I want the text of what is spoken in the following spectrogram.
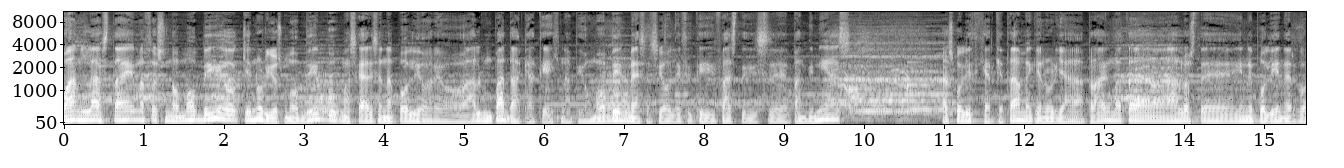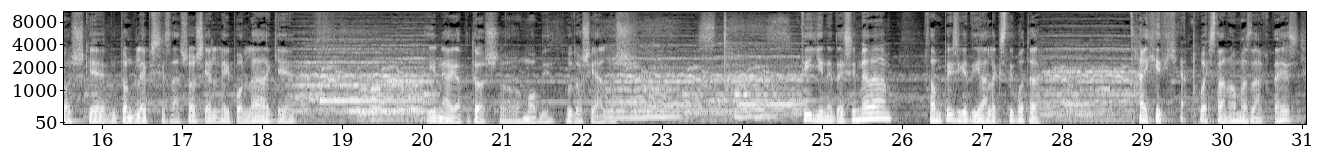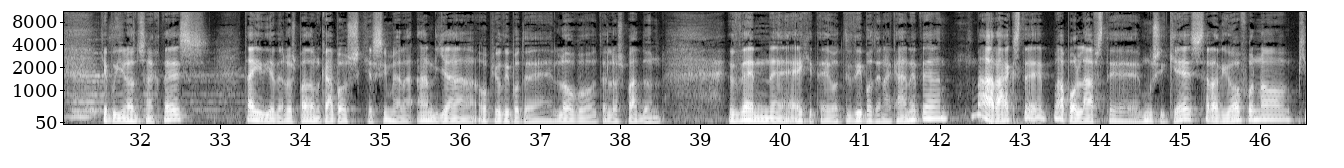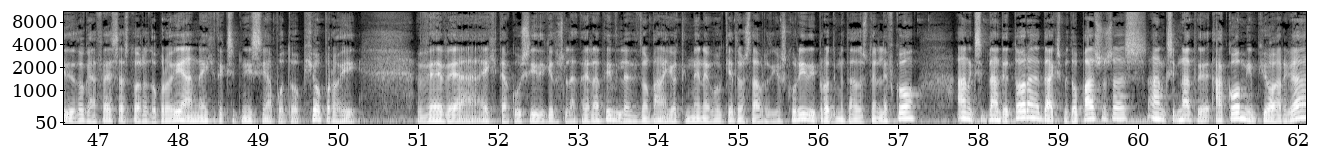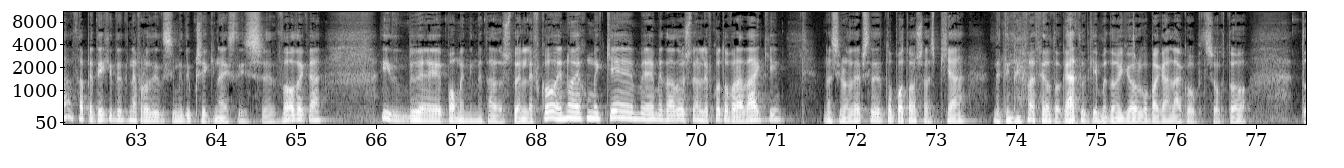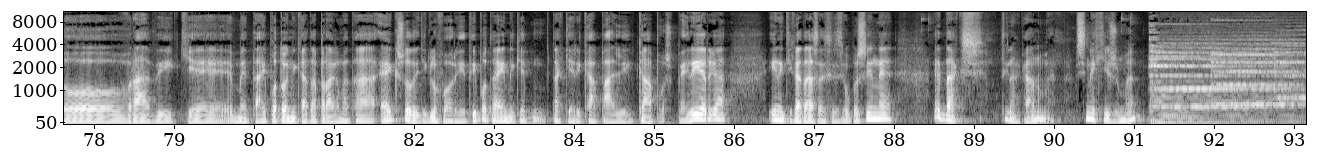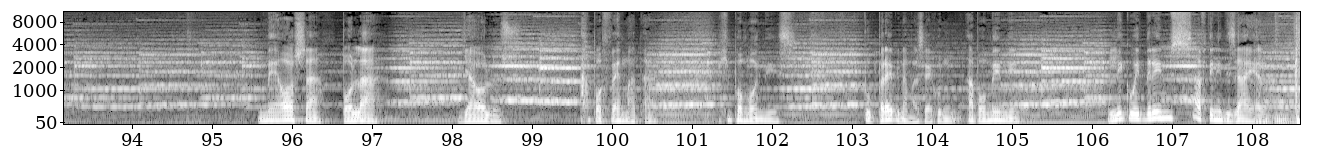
One Last Time, αυτός είναι ο Μόμπι, ο καινούριος Μόμπι που μας χάρισε ένα πολύ ωραίο άλμπουμ. Πάντα κάτι έχει να πει ο Μόμπι μέσα σε όλη αυτή τη φάση της ε, πανδημίας. Ασχολήθηκε αρκετά με καινούρια πράγματα, άλλωστε είναι πολύ ενεργός και τον βλέπεις και στα social, λέει πολλά και είναι αγαπητός ο Μόμπι ούτως ή άλλως. Τι γίνεται σήμερα, θα μου πεις γιατί άλλαξε τίποτα; Τα ίδια που αισθανόμασταν χθες και που γινόντουσαν χθες. Τα ίδια τέλος πάντων κάπως και σήμερα. Αν για οποιοδήποτε λόγο τέλος πάντων δεν έχετε οτιδήποτε να κάνετε, αράξτε, απολαύστε μουσικές, ραδιόφωνο, πιείτε τον καφέ σας τώρα το πρωί. Αν έχετε ξυπνήσει από το πιο πρωί, βέβαια έχετε ακούσει ήδη και τους Λαθέρατη, δηλαδή τον Παναγιώτη Μένεγο και τον Σταύρο Διοσκουρίδη, η πρώτη μετάδοση του Λευκό. Αν ξυπνάτε τώρα, εντάξει με το πάσο σας, αν ξυπνάτε ακόμη πιο αργά, θα πετύχετε την Αφροδίτη Σιμίδη που ξεκινάει στις 12 η επόμενη μετάδοση του Ενλευκό, ενώ έχουμε και μεταδόση του Ενλευκό το βραδάκι. Να συνοδέψετε το ποτό σας πια με την Εύα Θεοτοκάτου και με τον Γιώργο Μπαγκαλάκο από τις 8 το βράδυ και με τα υποτονικά τα πράγματα έξω. Δεν κυκλοφορεί τίποτα είναι και τα καιρικά πάλι κάπως περίεργα είναι και η κατάσταση όπως είναι. Εντάξει, τι να κάνουμε. Συνεχίζουμε. Με όσα πολλά για όλους από θέματα υπομονής που πρέπει να μας έχουν απομείνει Liquid Dreams, αυτή είναι η Desire.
